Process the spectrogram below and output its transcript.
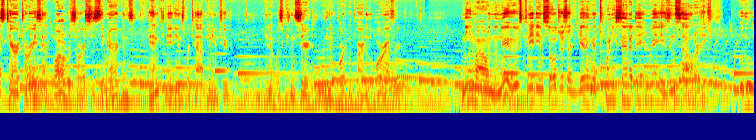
Northwest Territories had oil resources the Americans and Canadians were tapping into, and it was considered an important part of the war effort. Meanwhile, in the news, Canadian soldiers are getting a 20 cent a day raise in salary. Woo-hoo.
